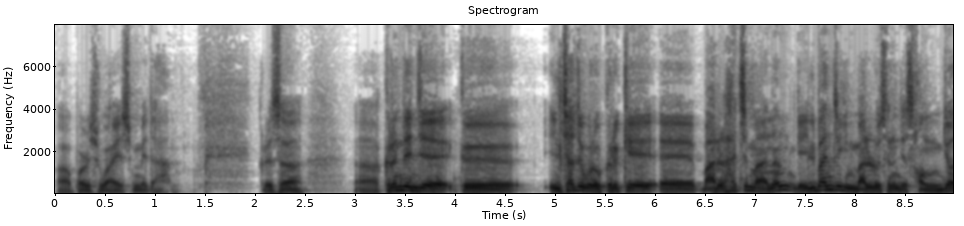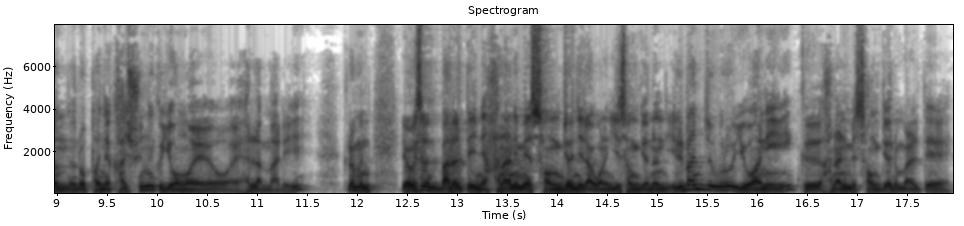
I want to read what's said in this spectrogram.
어, 볼 수가 있습니다. 그래서 어, 그런데 이제 그 일차적으로 그렇게 말을 하지만은 일반적인 말로서는 이제 성전으로 번역할 수 있는 그 용어예요. 헬란 말이. 그러면 여기서 말할 때 이제 하나님의 성전이라고 하는 이 성전은 일반적으로 요한이 그 하나님의 성전을 말할 때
